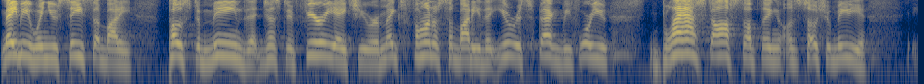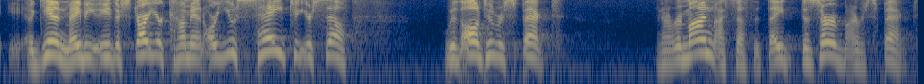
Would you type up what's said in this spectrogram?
Maybe when you see somebody post a meme that just infuriates you or makes fun of somebody that you respect before you blast off something on social media, again, maybe you either start your comment or you say to yourself, with all due respect, and I remind myself that they deserve my respect.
